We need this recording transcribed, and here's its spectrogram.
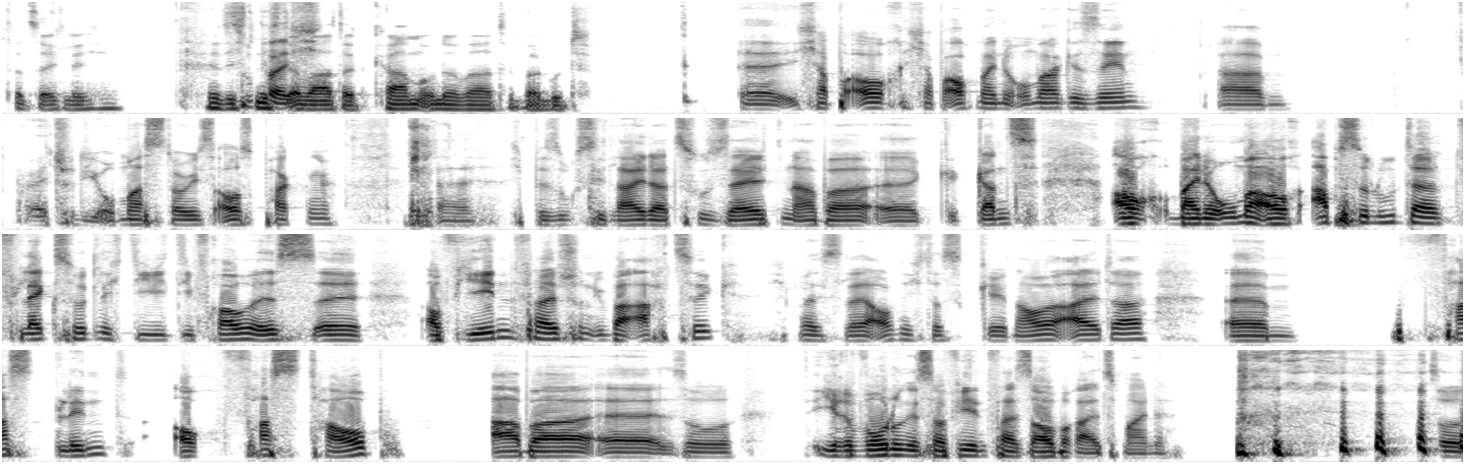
tatsächlich. Hätte ich super, nicht erwartet, kam unerwartet, war gut. Äh, ich habe auch, hab auch meine Oma gesehen. Ähm, werde schon die Oma-Stories auspacken. Äh, ich besuche sie leider zu selten, aber äh, ganz, auch meine Oma auch absoluter Flex, wirklich. Die, die Frau ist äh, auf jeden Fall schon über 80. Ich weiß leider auch nicht das genaue Alter. Ähm, fast blind, auch fast taub, aber äh, so, ihre Wohnung ist auf jeden Fall sauberer als meine. so,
